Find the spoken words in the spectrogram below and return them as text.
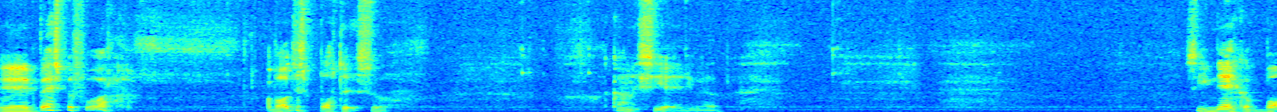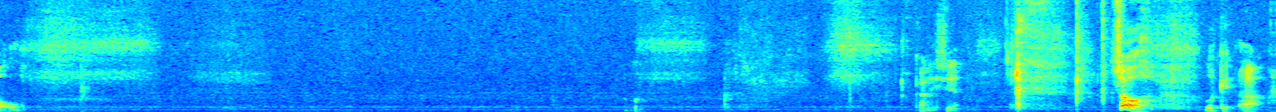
Uh, best before. Well, I just bought it, so I can't see it anywhere. See neck of bottle. Can't see it. So, look at that.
